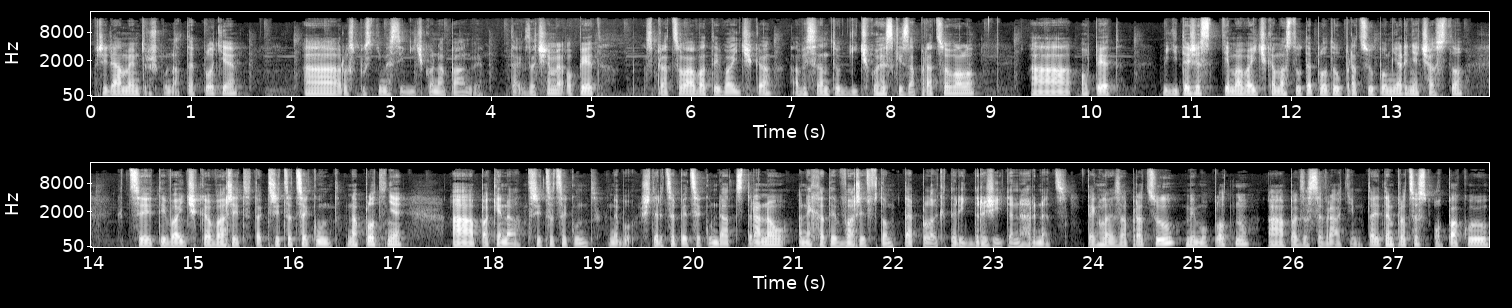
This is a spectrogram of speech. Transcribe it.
přidáme jim trošku na teplotě a rozpustíme si gíčko na pánvi. Tak začneme opět zpracovávat ty vajíčka, aby se tam to gíčko hezky zapracovalo. A opět vidíte, že s těma vajíčkama s tou teplotou pracuji poměrně často. Chci ty vajíčka vařit tak 30 sekund na plotně a pak je na 30 sekund nebo 45 sekund dát stranou a nechat je vařit v tom teple, který drží ten hrnec. Takhle zapracuju mimo plotnu a pak zase vrátím. Tady ten proces opakuju,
